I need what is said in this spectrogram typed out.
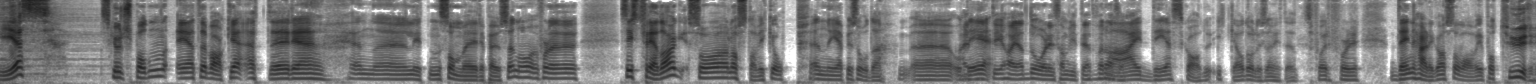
Yes. Scootspodden er tilbake etter eh, en eh, liten sommerpause nå. For det, sist fredag så lasta vi ikke opp en ny episode. Uh, Nei, det det har jeg dårlig samvittighet for, altså. Nei, det skal du ikke ha dårlig samvittighet for. For den helga så var vi på tur.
